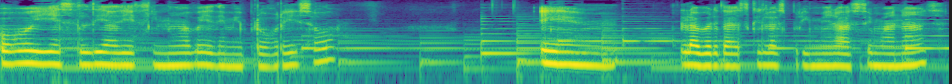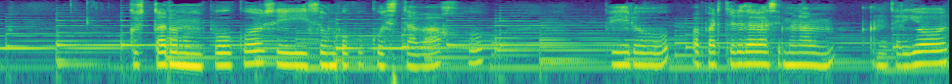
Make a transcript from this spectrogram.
Hoy es el día 19 de mi progreso. Em, la verdad es que las primeras semanas costaron un poco, se hizo un poco cuesta abajo, pero a partir de la semana anterior,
